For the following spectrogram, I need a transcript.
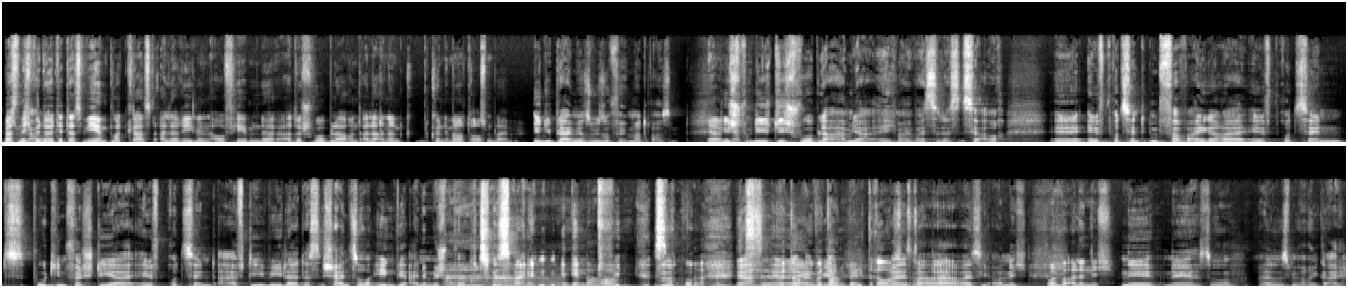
Was nicht glaube- bedeutet, dass wir im Podcast alle Regeln aufheben, ne? Also Schwurbler und alle anderen können immer noch draußen bleiben. Die bleiben ja sowieso für immer draußen. Ja, die, genau. Schw- die, die Schwurbler haben ja, ich meine, weißt du, das ist ja auch äh, 11% Impfverweigerer, 11% Putin-Versteher, 11% AfD-Wähler. Das scheint so irgendwie eine Mischpoke Ah, zu sein. genau. Irgendwie. So, ja, Siehste, wird, doch, irgendwie. wird doch ein Bild draus, Weiß, ist doch klar. weiß ich auch nicht. Wollen wir alle nicht. Nee, nee, so. Also ist mir auch egal.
